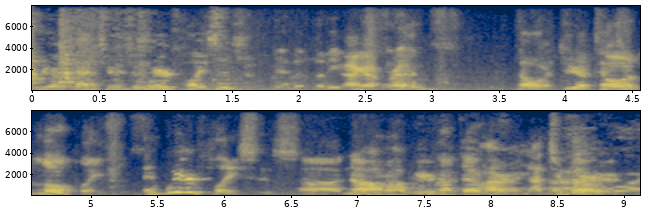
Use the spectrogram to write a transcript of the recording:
Do you have tattoos in weird places? Let- let me- I got friends. No. Do you have Oh, tattoos at low places. in weird places? Uh, no, not weird. Not that. All right, not too Not weird. weird. boy.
